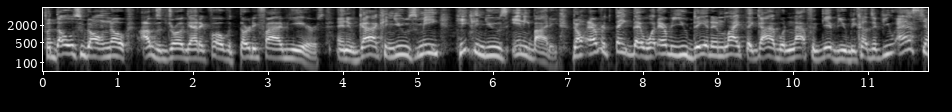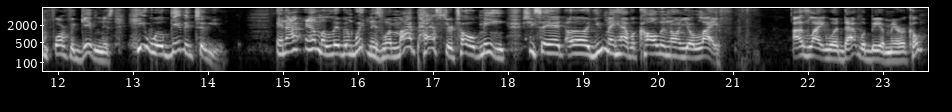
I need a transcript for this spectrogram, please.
For those who don't know, I was a drug addict for over 35 years. And if God can use me, he can use anybody. Don't ever think that whatever you did in life that God would not forgive you because if you ask him for forgiveness, he will give it to you. And I am a living witness. When my pastor told me, she said, uh, you may have a calling on your life. I was like, well, that would be a miracle.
